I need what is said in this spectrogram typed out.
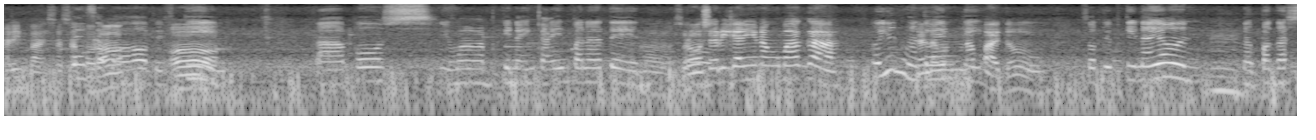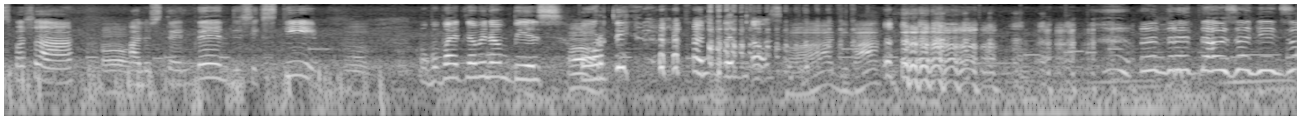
Alin ba? Sa Yan, sa Sapporo? oo, 15. Oh. Tapos, yung mga kinain-kain pa natin. Oh, grocery kaninang umaga. Oh, yun nga, Dalawang 20. lapad, oh. So, 50 na yun. Mm. Nagpagas pa siya. Oh. Halos 10-10, di 60. oh. Magbabayad kami ng bills, Oh. 40. 100,000. Ah, di ba? 100,000 yun sa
